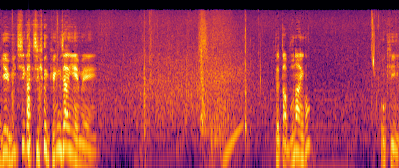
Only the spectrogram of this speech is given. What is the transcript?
이게 위치가 지금 굉장히 애매해. 됐다 문화 이거? 오케이.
